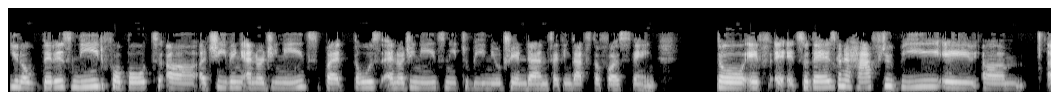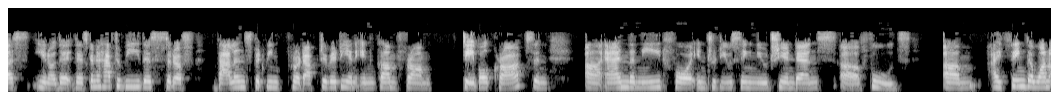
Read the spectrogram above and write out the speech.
you know, there is need for both uh, achieving energy needs, but those energy needs need to be nutrient dense. I think that's the first thing. So if it, so, there's going to have to be a, um, you know, there, there's going to have to be this sort of balance between productivity and income from staple crops and uh, and the need for introducing nutrient dense uh, foods. Um, I think the one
